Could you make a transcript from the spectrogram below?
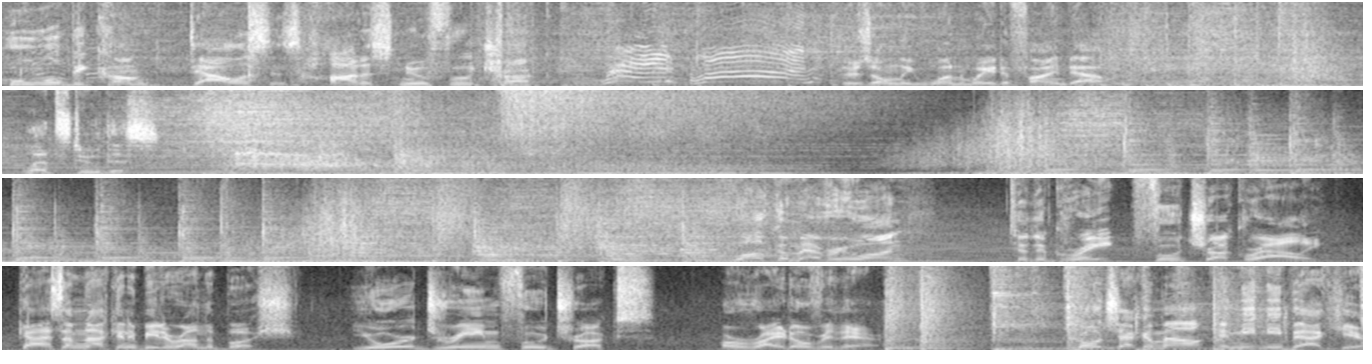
Who will become Dallas's hottest new food truck? Ryan, come on! There's only one way to find out. Let's do this. Welcome, everyone, to the Great Food Truck Rally. Guys, I'm not going to beat around the bush. Your dream food trucks are right over there. Go check them out and meet me back here.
